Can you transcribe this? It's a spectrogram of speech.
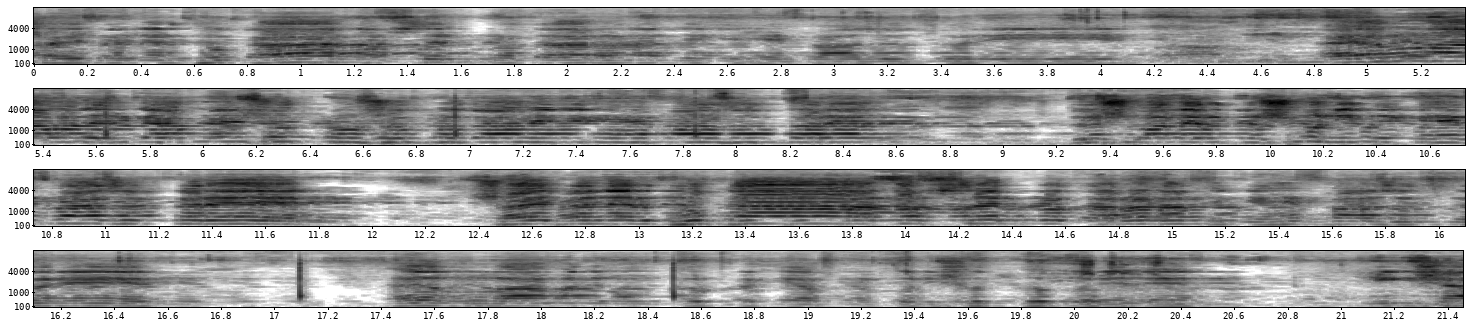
শয়তানের ধোকা, নফসের প্রতারণা থেকে হেফাজত করে। আল্লাহ, আমাদেরকে আপনি শত্রু শত্রুতা আমি থেকে হেফাজত করেন, দুশ্মনের দুশ্মনী থেকে হেফাজত করেন, শয়তানের ধোকা, নফসের প্রতারণা থেকে হেফাজত করেন। আল্লাহ, আমাদের অন্তরটাকে আপনি পরিশুদ্ধ করে দেন। হিংসা,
